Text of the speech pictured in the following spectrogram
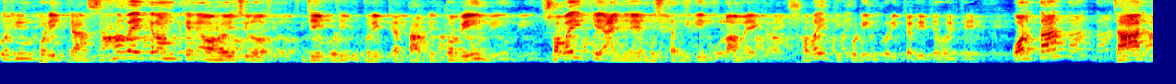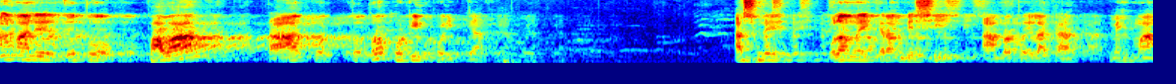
কঠিন পরীক্ষা সাহাবাই কেরামকে নেওয়া হয়েছিল, যে কঠিন পরীক্ষা তাবে তবেই সবাইকে আইনে মুস্তাহিদিন ওলামা একরাম সবাইকে কঠিন পরীক্ষা দিতে হয়েছে। অর্থাৎ যার ইমানের যত পাওয়া, তার তত কঠিন পরীক্ষা। আসলে ওলামা একরাম বেশি, আমরা তো এলাকার মেহমান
